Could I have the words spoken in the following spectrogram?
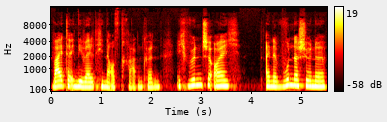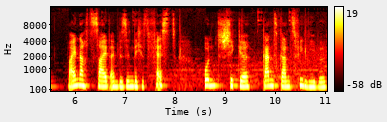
weiter in die Welt hinaustragen können. Ich wünsche euch eine wunderschöne Weihnachtszeit, ein besinnliches Fest und schicke ganz, ganz viel Liebe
